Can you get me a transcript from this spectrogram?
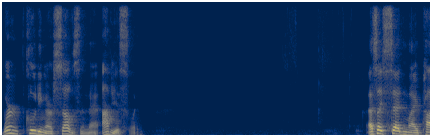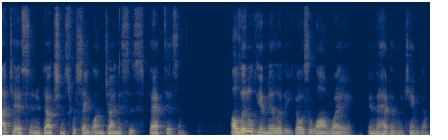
we're including ourselves in that, obviously. As I said in my podcast introductions for St. Longinus' baptism, a little humility goes a long way in the heavenly kingdom.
